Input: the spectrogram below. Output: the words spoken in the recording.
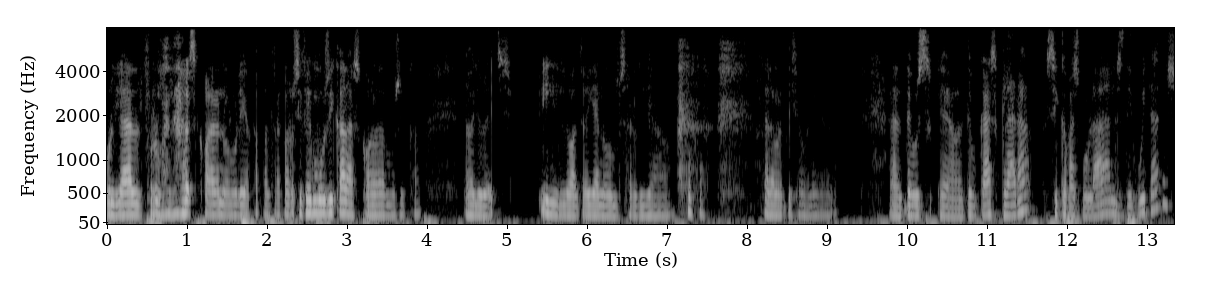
volia el format de l'escola, no volia cap altra cosa. O sigui, fer música a l'escola de música de Valloreig. I l'altre ja no em servia de la mateixa manera, no? En el, teu, en el teu cas, Clara, sí que vas volar als 18 anys,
